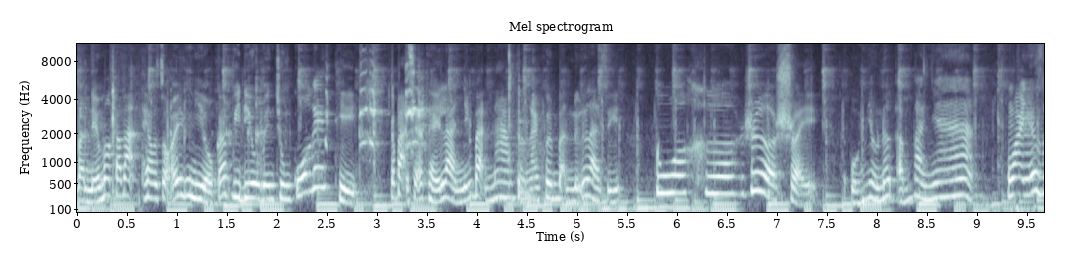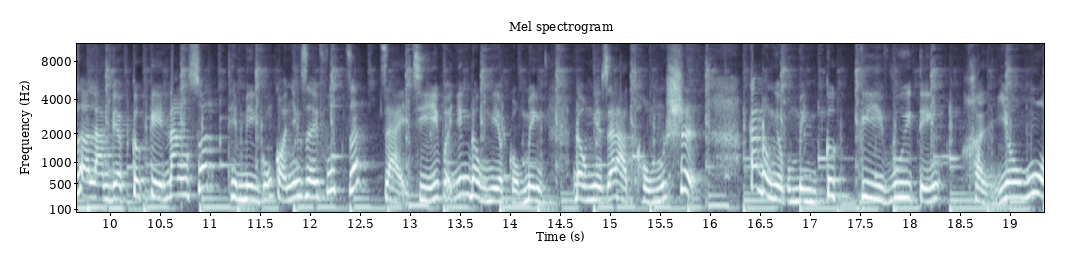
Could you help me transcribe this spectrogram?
và nếu mà các bạn theo dõi nhiều các video bên Trung Quốc ấy Thì các bạn sẽ thấy là những bạn nam thường hay khuyên bạn nữ là gì? Tua khưa rửa sủi Uống nhiều nước ấm vào nha Ngoài những giờ làm việc cực kỳ năng suất thì mình cũng có những giây phút rất giải trí với những đồng nghiệp của mình. Đồng nghiệp sẽ là thống sự. Các đồng nghiệp của mình cực kỳ vui tính, khẩn yêu mua.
